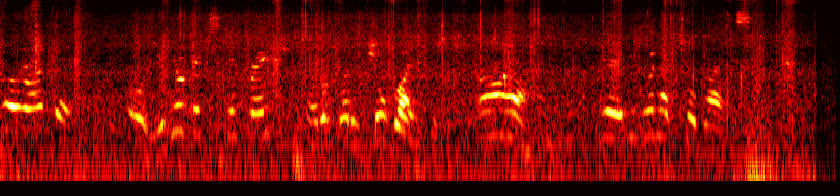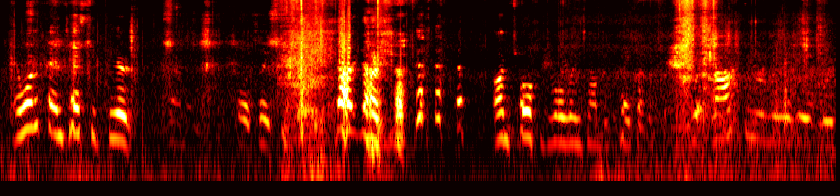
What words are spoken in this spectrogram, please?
You all right there? Oh, you You're a bit stiff, Reg. I got bloody chilblains. Oh, yeah, you would have chilblains. And what a fantastic view. No, no. I'm talking to all these lovely people. Last year we were here, it was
